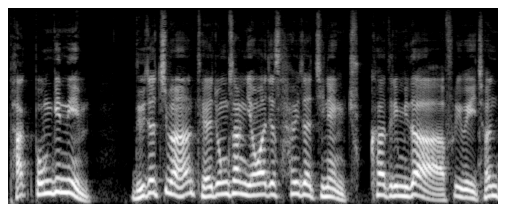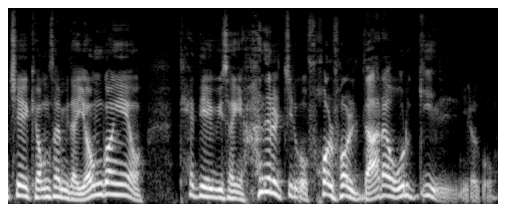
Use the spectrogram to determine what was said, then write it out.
박봉기님, 늦었지만 대종상 영화제 사회자 진행 축하드립니다. 프리웨이 전체 경사입니다. 영광이에요. 테디의 위상이 하늘을 찌르고 훨훨 날아오르길 이라고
